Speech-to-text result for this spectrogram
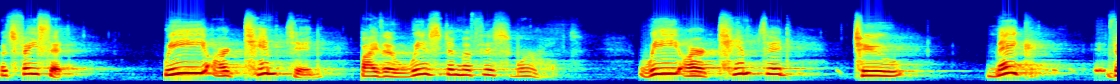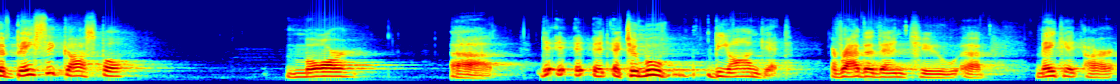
Let's face it, we are tempted by the wisdom of this world. We are tempted to make the basic gospel more uh, to move beyond it rather than to uh, make it our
